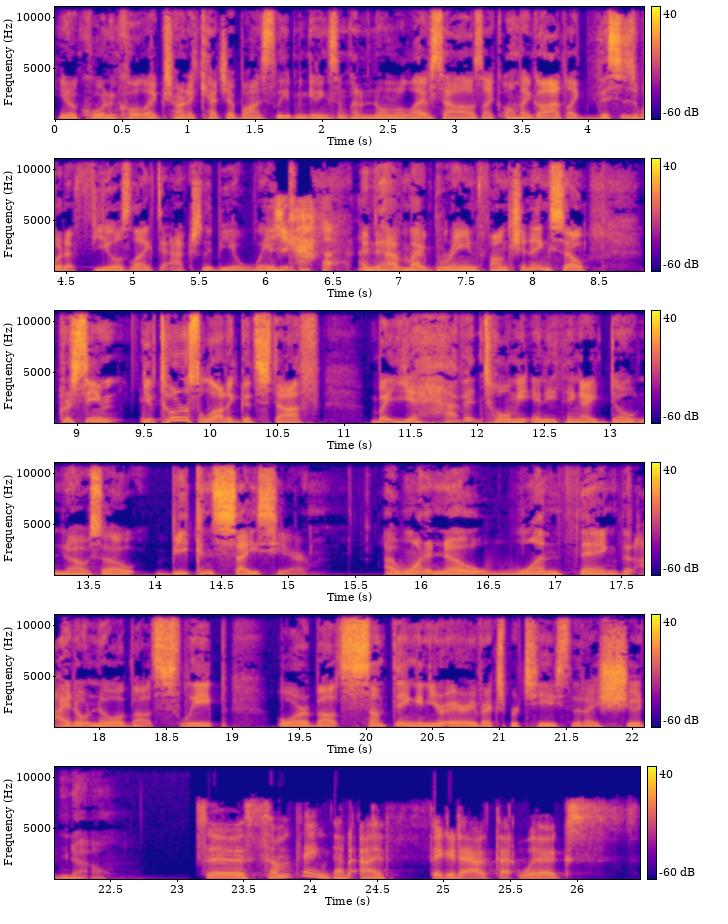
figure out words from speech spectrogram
you know, quote unquote, like trying to catch up on sleep and getting some kind of normal lifestyle, I was like, oh my God, like this is what it feels like to actually be awake yeah. and to have my brain functioning. So, Christine, you've told us a lot of good stuff but you haven't told me anything I don't know. So be concise here. I want to know one thing that I don't know about sleep or about something in your area of expertise that I should know. So, something that I've figured out that works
